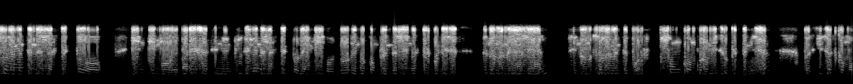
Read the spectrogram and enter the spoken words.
solamente en el aspecto íntimo de pareja, sino inclusive en el aspecto de amigos, ¿no? De no comprenderle no estar con ella de una manera leal, sino no solamente por pues, un compromiso que tenían, pues quizás como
